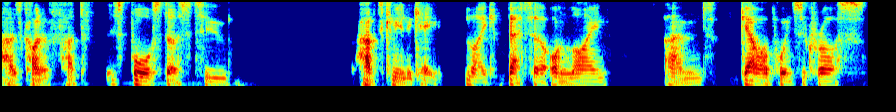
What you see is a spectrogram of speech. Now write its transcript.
has kind of had to, it's forced us to have to communicate like better online and get our points across,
